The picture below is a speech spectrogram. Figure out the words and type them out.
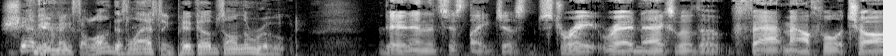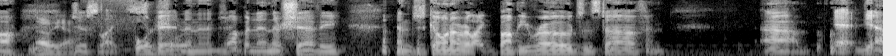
Chevy Yeah. makes the longest lasting pickups on the road. Dude, and it's just like just straight rednecks with a fat mouthful of chaw. Oh yeah, just like For spitting sure. and then jumping in their Chevy and just going over like bumpy roads and stuff and um yeah, yeah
